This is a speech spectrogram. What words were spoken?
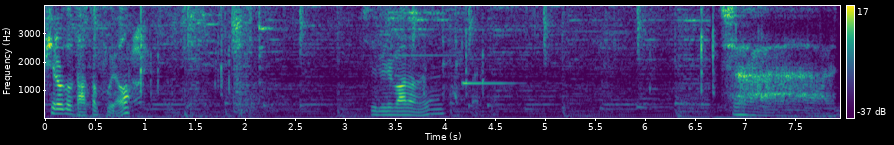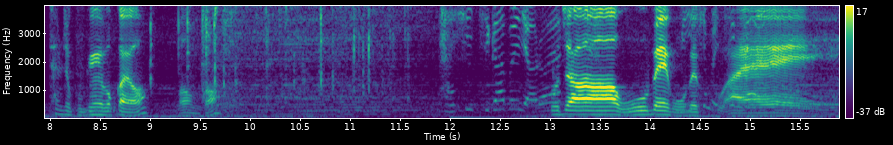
피로도 다 썼고요. 11만원은 샀다. 자, 템 좀 구경해볼까요? 먹은 거. 보자, 500, 509. 에이.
